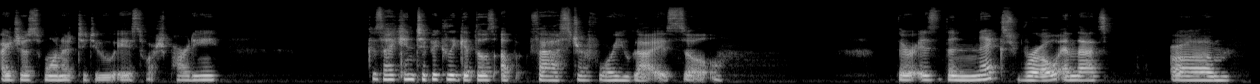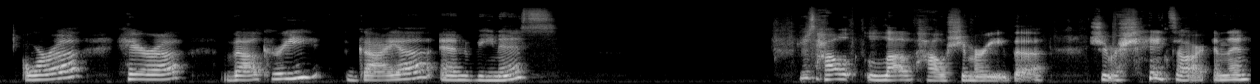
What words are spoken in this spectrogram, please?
I just wanted to do a swatch party because I can typically get those up faster for you guys. So there is the next row, and that's um, Aura, Hera, Valkyrie, Gaia, and Venus. Just how love how shimmery the shimmer shades are. And then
